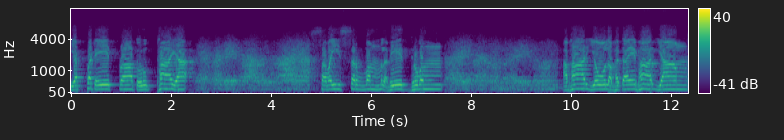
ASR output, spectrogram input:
यः पठेत् प्रातुरुत्थाय। स वैः सर्वम् लभे ध्रुवम् अभार्यो लभते भार्याम्।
